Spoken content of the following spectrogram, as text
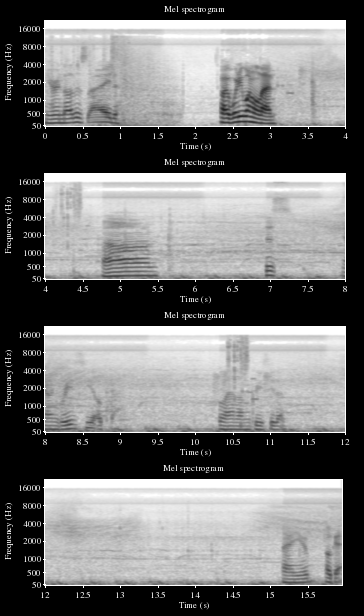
You're on the other side. Alright, where do you want to land? Um, this, yeah, on Greasy? Okay. Land on Greasy then. Are you okay?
